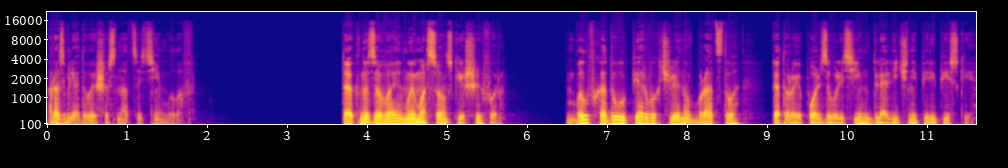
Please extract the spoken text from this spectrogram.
разглядывая шестнадцать символов. Так называемый масонский шифр был в ходу у первых членов братства, которые пользовались им для личной переписки.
